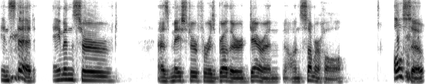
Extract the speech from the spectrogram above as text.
Instead, Aemon served as Maester for his brother Daeron on Summerhall. Also,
